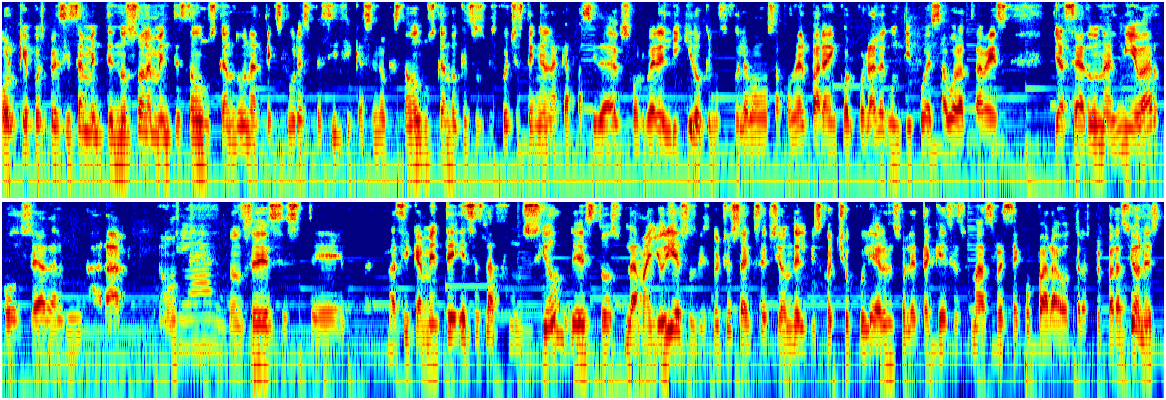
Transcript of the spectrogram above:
porque pues precisamente no solamente estamos buscando una textura específica, sino que estamos buscando que esos bizcochos tengan la capacidad de absorber el líquido que nosotros le vamos a poner para incorporar algún tipo de sabor a través, ya sea de un almíbar o sea de algún jarabe, ¿no? Entonces, este, Básicamente esa es la función de estos, la mayoría de esos bizcochos, a excepción del bizcocho culiar de soleta, que ese es más reseco para otras preparaciones.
